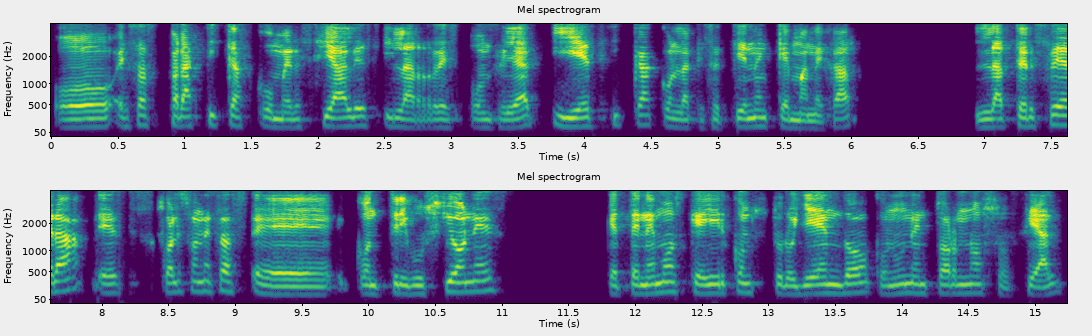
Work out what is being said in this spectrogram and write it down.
o esas prácticas comerciales y la responsabilidad y ética con la que se tienen que manejar. La tercera es cuáles son esas eh, contribuciones que tenemos que ir construyendo con un entorno social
